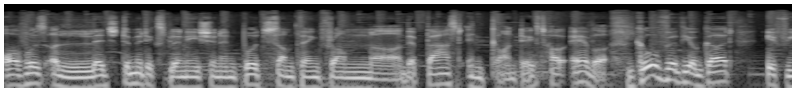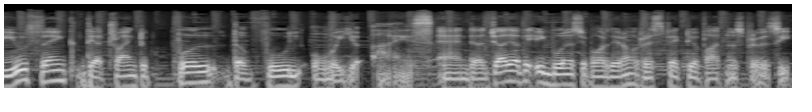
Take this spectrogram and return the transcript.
offers a legitimate explanation and puts something from uh, their past in context. However, go with your gut if you think they're trying to pull the wool over your eyes. And uh, ja jate bonus tip aur de respect your partner's privacy.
